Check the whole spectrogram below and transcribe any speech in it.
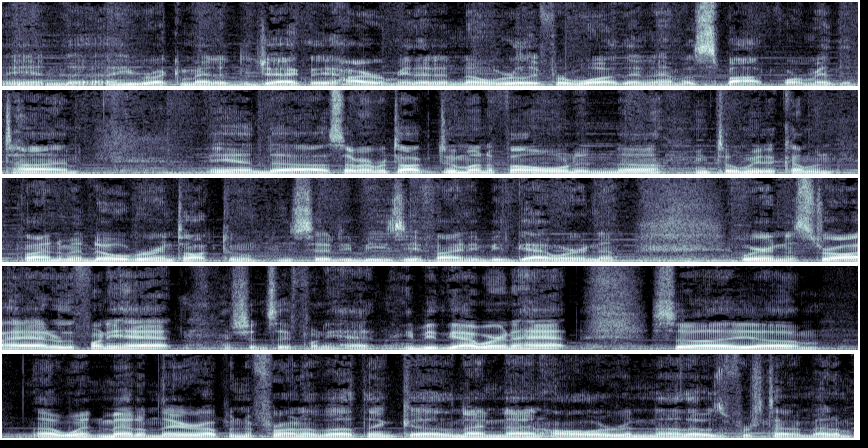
And uh, he recommended to Jack they hire me. They didn't know really for what. They didn't have a spot for me at the time And uh, so I remember talking to him on the phone, and uh, he told me to come and find him in Dover and talk to him. He said he'd be easy to find. He'd be the guy wearing the wearing the straw hat or the funny hat. I shouldn't say funny hat. He'd be the guy wearing a hat. So I um, I went and met him there up in the front of I think uh, the 99 hauler, and uh, that was the first time I met him.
